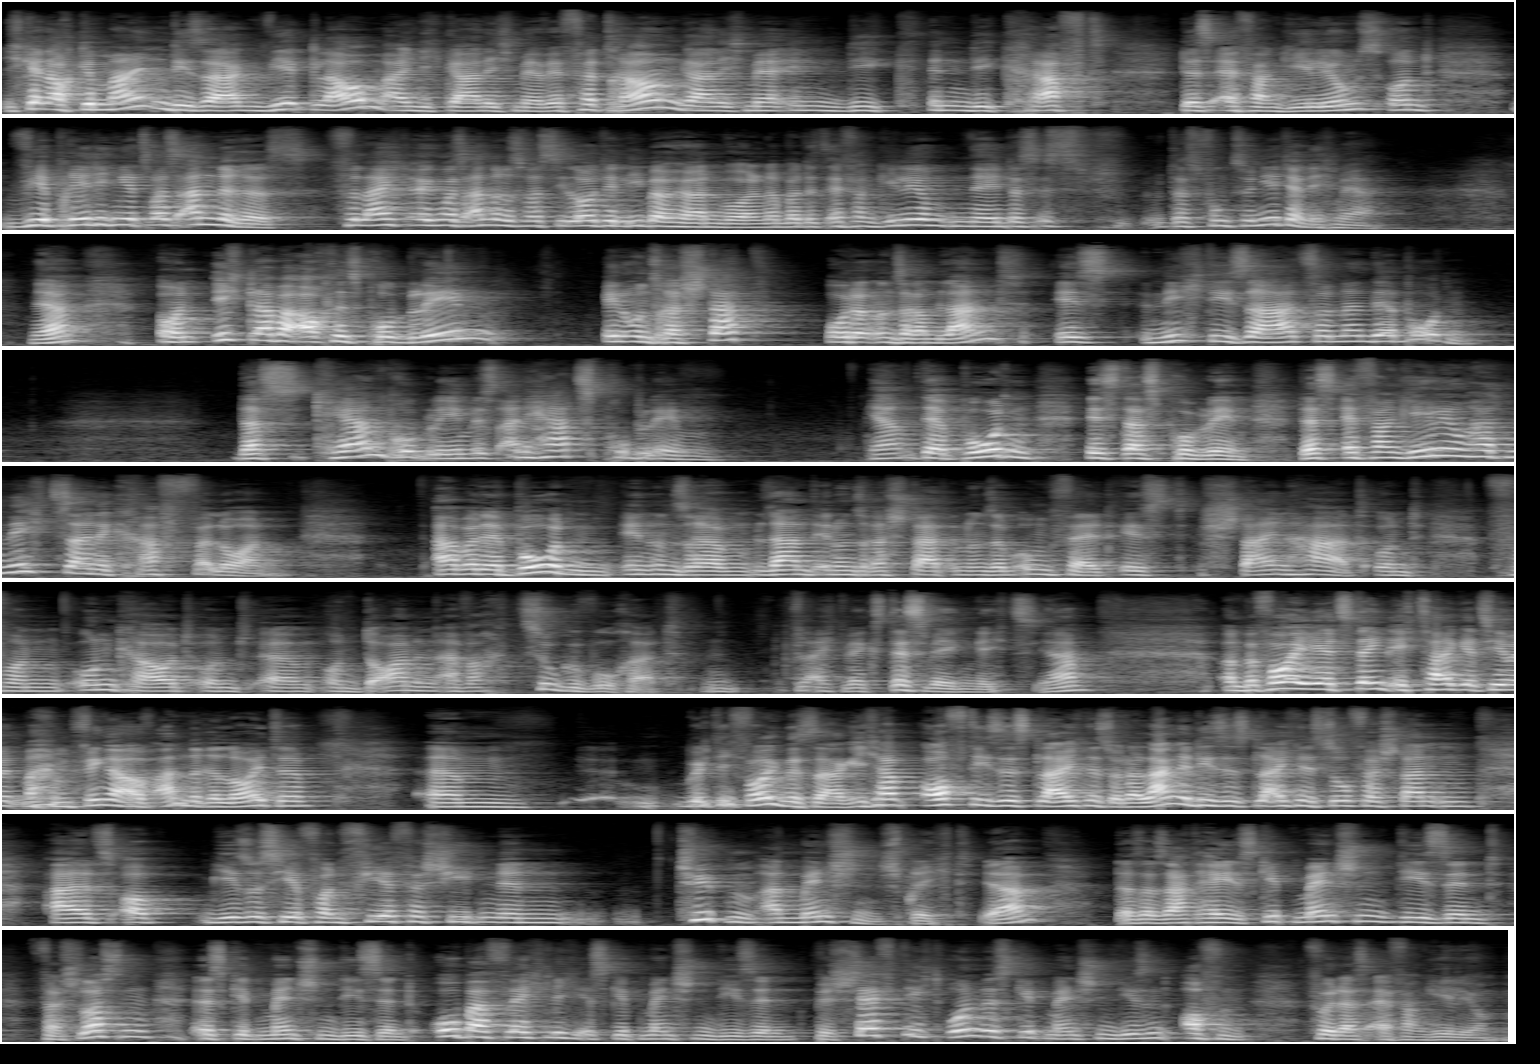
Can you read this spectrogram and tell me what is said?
Ich kenne auch Gemeinden, die sagen, wir glauben eigentlich gar nicht mehr, wir vertrauen gar nicht mehr in die, in die Kraft des Evangeliums und wir predigen jetzt was anderes. Vielleicht irgendwas anderes, was die Leute lieber hören wollen, aber das Evangelium, nee, das, ist, das funktioniert ja nicht mehr. Ja? Und ich glaube auch, das Problem in unserer Stadt oder in unserem Land ist nicht die Saat, sondern der Boden. Das Kernproblem ist ein Herzproblem. Ja, der Boden ist das Problem. Das Evangelium hat nicht seine Kraft verloren. Aber der Boden in unserem Land, in unserer Stadt, in unserem Umfeld ist steinhart und von Unkraut und, ähm, und Dornen einfach zugewuchert. Vielleicht wächst deswegen nichts. Ja? Und bevor ihr jetzt denkt, ich zeige jetzt hier mit meinem Finger auf andere Leute, ähm, möchte ich Folgendes sagen. Ich habe oft dieses Gleichnis oder lange dieses Gleichnis so verstanden, als ob Jesus hier von vier verschiedenen Typen an Menschen spricht. Ja? Dass er sagt, hey, es gibt Menschen, die sind verschlossen, es gibt Menschen, die sind oberflächlich, es gibt Menschen, die sind beschäftigt und es gibt Menschen, die sind offen für das Evangelium.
